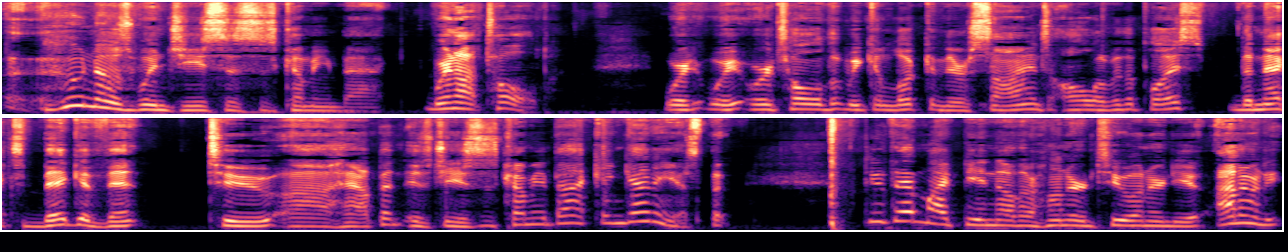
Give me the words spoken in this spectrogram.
who knows when Jesus is coming back? We're not told. We're, we- we're told that we can look and there's signs all over the place. The next big event to uh, happen is Jesus coming back and getting us. But dude, that might be another 100, 200 years. I don't,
